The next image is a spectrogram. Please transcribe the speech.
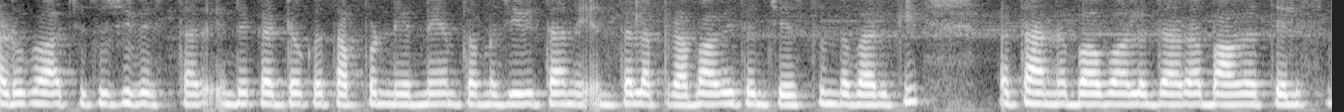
అడుగు ఆచితూచి వేస్తారు. ఎందుకంటే ఒక తప్పుడు నిర్ణయం తమ జీవితాన్ని ఎంతలా ప్రభావితం చేస్తుందో వారికి గత అనుభవాల ద్వారా బాగా తెలుసు.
